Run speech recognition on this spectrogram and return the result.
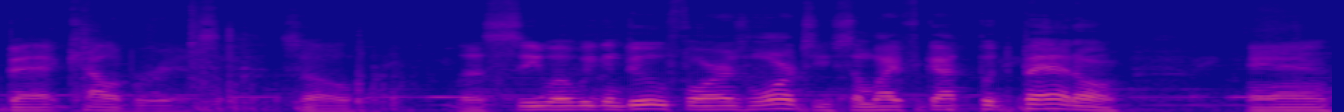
bad caliper is. So let's see what we can do as far as warranty. Somebody forgot to put the pad on. And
